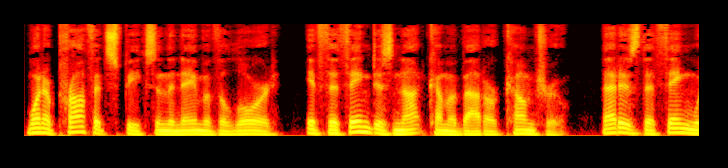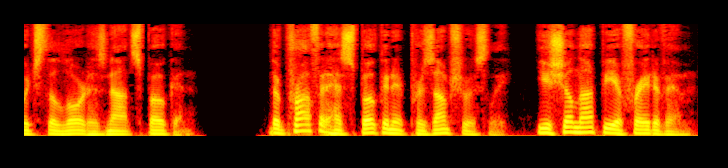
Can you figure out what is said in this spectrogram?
When a prophet speaks in the name of the Lord, if the thing does not come about or come true, that is the thing which the Lord has not spoken. The prophet has spoken it presumptuously, you shall not be afraid of him.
